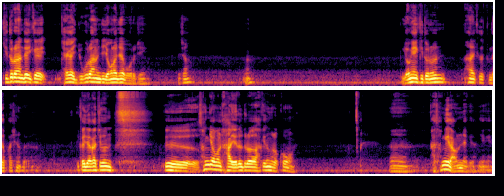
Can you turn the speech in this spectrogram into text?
기도를 하는데 이게 자기가 육으로 하는지 영어로 하는지 모르지, 그죠? 어? 영의 기도는 하나님께서 응답하시는 거예요. 그러니까 내가 지금 그 성경을 다 예를 들어 하기는 그렇고 어, 다 성경에 나오는 얘기예요. 성경에.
